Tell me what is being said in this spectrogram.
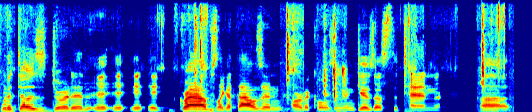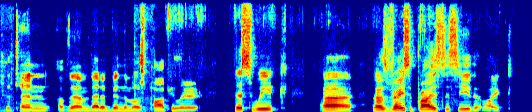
What it does, Jordan, it, it, it, grabs like a thousand articles and then gives us the ten, uh, the ten of them that have been the most popular this week. Uh, and I was very surprised to see that like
